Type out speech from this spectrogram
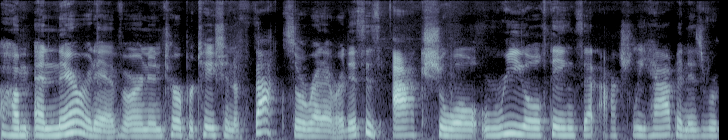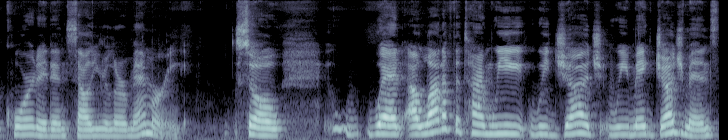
um, a narrative or an interpretation of facts or whatever. This is actual, real things that actually happen, is recorded in cellular memory. So, when a lot of the time we we judge, we make judgments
